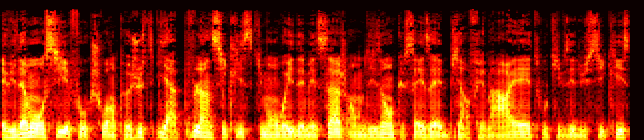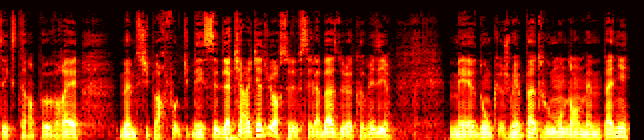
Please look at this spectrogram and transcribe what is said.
évidemment aussi, il faut que je sois un peu juste. Il y a plein de cyclistes qui m'ont envoyé des messages en me disant que ça les avait bien fait marrer, tout, qu'ils faisaient du cycliste et que c'était un peu vrai, même si parfois. Mais c'est de la caricature, c'est la base de la comédie. Mais donc, je mets pas tout le monde dans le même panier.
